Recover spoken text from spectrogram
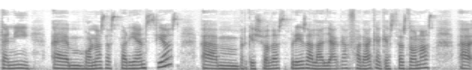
tenir eh, bones experiències eh, perquè això després a la llarga farà que aquestes dones eh,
